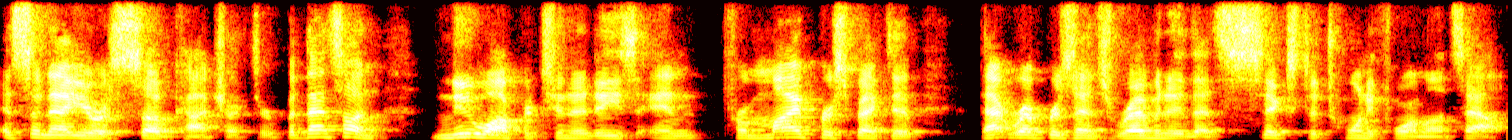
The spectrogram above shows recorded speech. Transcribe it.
And so now you're a subcontractor. But that's on new opportunities. And from my perspective, that represents revenue that's six to 24 months out.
